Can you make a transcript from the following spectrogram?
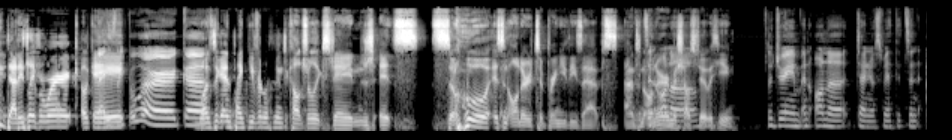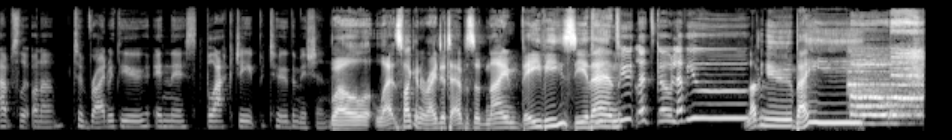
Daddy's late for work. Daddy's Okay. late for work. Uh, Once again, thank you for listening to Cultural Exchange. It's so it's an honor to bring you these apps, and an It's an honor, Michelle, to do it with you. A dream, an honor, Daniel Smith. It's an absolute honor to ride with you in this black jeep to the mission. Well, let's fucking ride it to episode nine, baby. See you then. Toot, toot, let's go. Love you. Love you. Bye.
